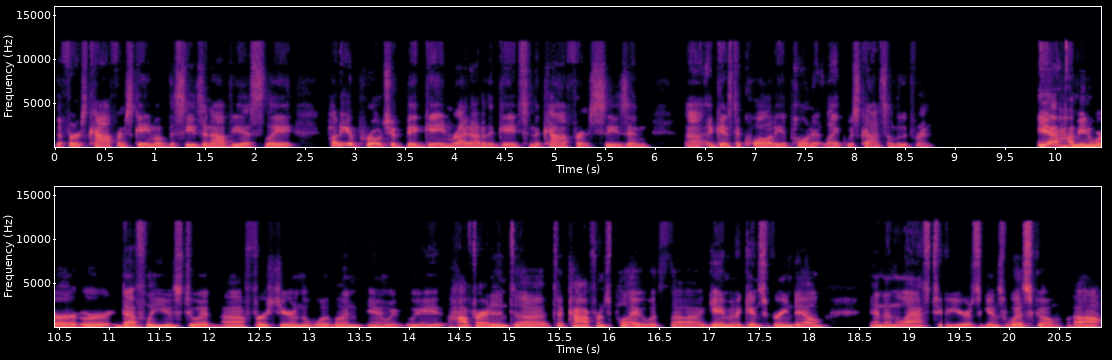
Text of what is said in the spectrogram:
the first conference game of the season, obviously. How do you approach a big game right out of the gates in the conference season uh, against a quality opponent like Wisconsin Lutheran? Yeah, I mean we're we're definitely used to it. Uh, first year in the Woodland, you know, we we hopped right into to conference play with uh, a game against Greendale and then the last two years against Wisco. Uh,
